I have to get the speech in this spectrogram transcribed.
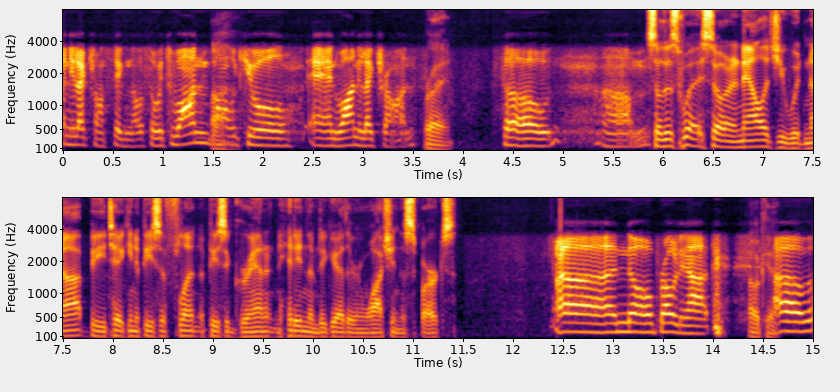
an electron signal. So it's one uh-huh. molecule and one electron. Right. So. Um, so this way, so an analogy would not be taking a piece of flint and a piece of granite and hitting them together and watching the sparks. Uh, no, probably not. Okay. Uh,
